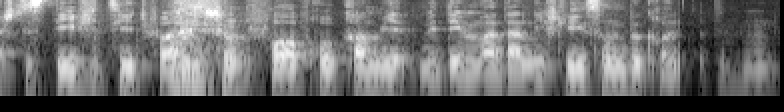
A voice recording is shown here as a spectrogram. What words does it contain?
ist das Defizit quasi schon vorprogrammiert, mit dem man dann die Schließung begründet. Mhm.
